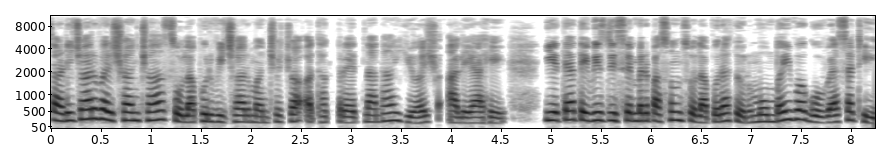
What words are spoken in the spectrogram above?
साडेचार वर्षांच्या सोलापूर विचार मंचच्या अथक प्रयत्नांना यश आले आहे. येत्या तेवीस डिसेंबरपासून सोलापुरातून मुंबई व गोव्यासाठी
